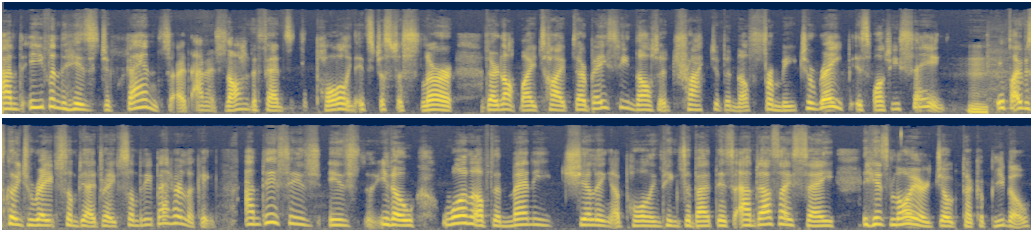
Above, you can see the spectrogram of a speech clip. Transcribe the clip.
and even his defense, and it's not a defense, it's appalling. It's just a slur. They're not my type. They're basically not attractive enough for me to rape, is what he's saying. Mm. If I was going to rape somebody, I'd rape somebody better looking. And this is, is, you know, one of the many chilling, appalling things about this. And as I say, his lawyer, Joe Tacopina,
